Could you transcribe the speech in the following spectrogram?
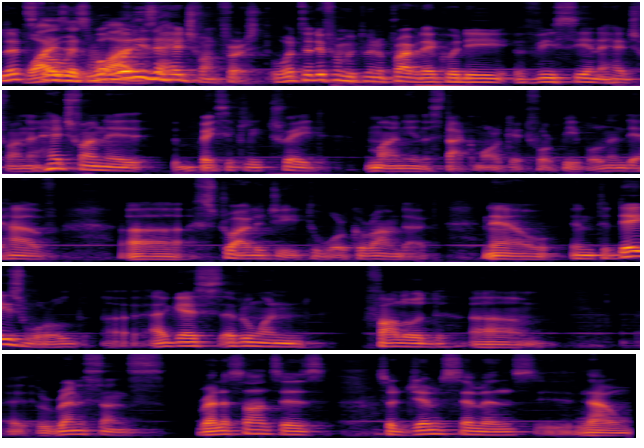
let's Why start is with this what, why? what is a hedge fund first? What's the difference between a private equity, a VC, and a hedge fund? A hedge fund is basically trade money in the stock market for people, and they have uh, strategy to work around that. Now, in today's world, uh, I guess everyone followed um, uh, Renaissance. Renaissance is so Jim Simons, now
